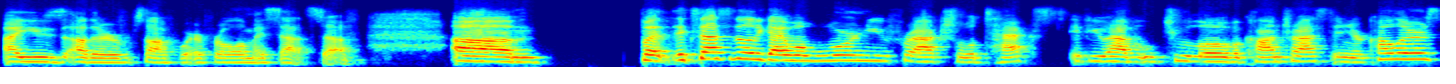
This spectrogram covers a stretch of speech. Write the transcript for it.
I use other software for all of my stat stuff. Um, but accessibility guy will warn you for actual text. If you have too low of a contrast in your colors,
